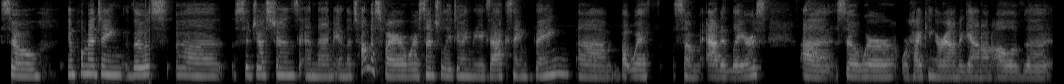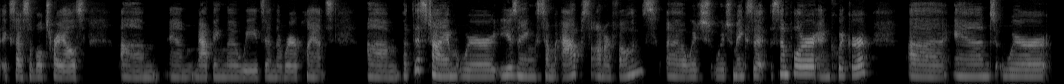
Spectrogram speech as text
so implementing those uh, suggestions and then in the Thomas Fire, we're essentially doing the exact same thing, um, but with some added layers. Uh, so we're, we're hiking around again on all of the accessible trails um, and mapping the weeds and the rare plants. Um, but this time we're using some apps on our phones, uh, which, which makes it simpler and quicker. Uh, and we're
